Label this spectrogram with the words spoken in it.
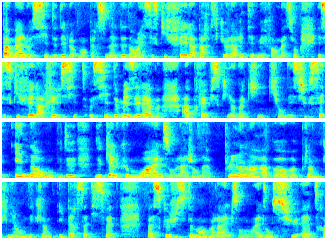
pas mal aussi de développement personnel dedans et c'est ce qui fait la particularité de mes formations et c'est ce qui fait la réussite aussi de mes élèves après puisqu'il y en a qui, ont des succès énormes au bout de, de quelques mois, elles ont l'agenda plein à rabord, plein de clientes, des clientes hyper satisfaites parce que justement voilà elles ont, elles ont su être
